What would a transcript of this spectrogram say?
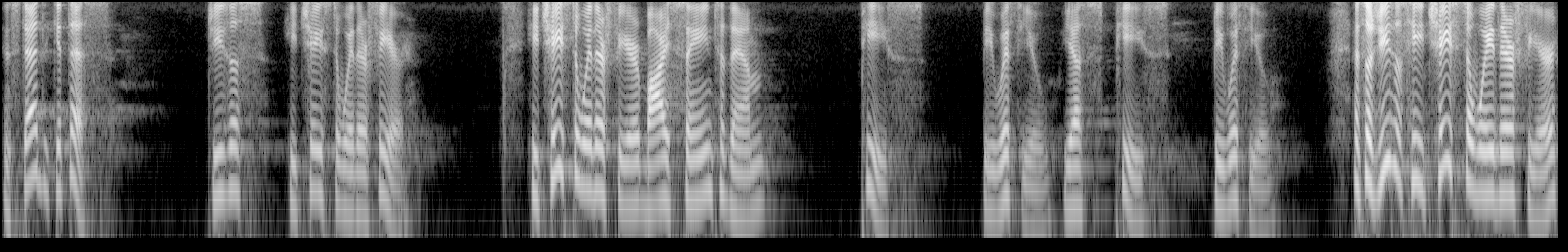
Instead, get this Jesus, he chased away their fear. He chased away their fear by saying to them, Peace be with you. Yes, peace be with you. And so Jesus, he chased away their fear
